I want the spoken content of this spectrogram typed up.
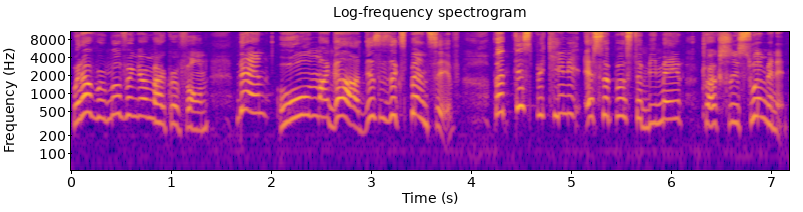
without removing your microphone. Then, oh my god, this is expensive. But this bikini is supposed to be made to actually swim in it.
